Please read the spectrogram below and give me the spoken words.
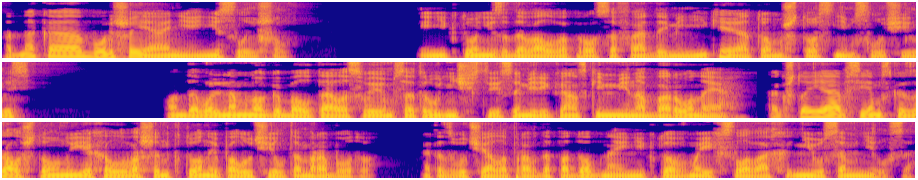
Однако больше я о ней не слышал. И никто не задавал вопросов о Доминике, о том, что с ним случилось. Он довольно много болтал о своем сотрудничестве с американским Минобороны, так что я всем сказал, что он уехал в Вашингтон и получил там работу. Это звучало правдоподобно, и никто в моих словах не усомнился.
